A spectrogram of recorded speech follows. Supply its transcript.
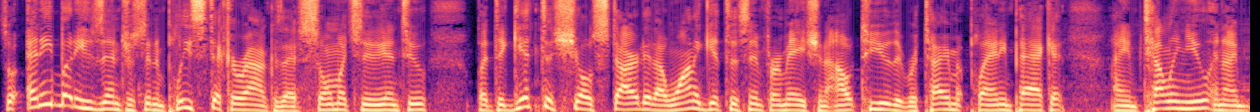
so anybody who's interested, and please stick around because I have so much to get into. But to get the show started, I want to get this information out to you, the retirement planning packet. I am telling you, and I'm,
